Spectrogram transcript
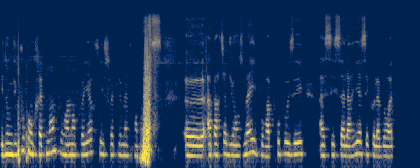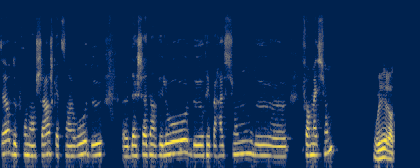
Et donc, du coup, concrètement, pour un employeur, s'il souhaite le mettre en place, euh, à partir du 11 mai, il pourra proposer à ses salariés, à ses collaborateurs de prendre en charge 400 euros euh, d'achat d'un vélo, de réparation, de euh, formation. Oui, alors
